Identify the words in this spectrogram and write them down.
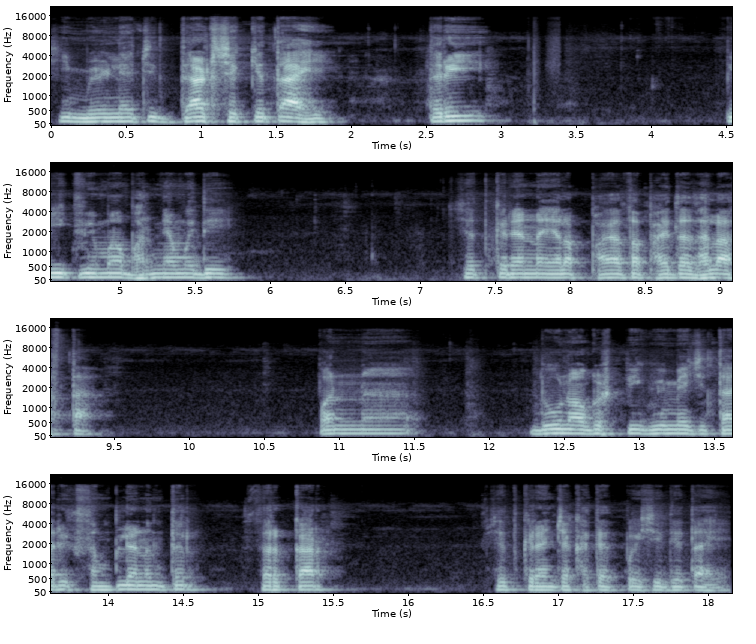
ही मिळण्याची दाट शक्यता आहे. तरी पीक विमा भरण्यामध्ये शेतकऱ्यांना याला फायदा फायदा झाला असता. पण दोन ऑगस्ट पीक विम्याची तारीख संपल्यानंतर सरकार शेतकऱ्यांच्या खात्यात पैसे देत आहे.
